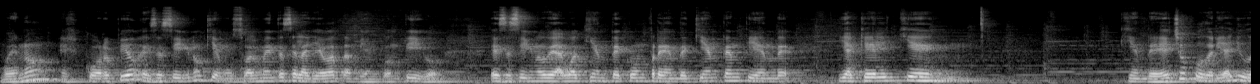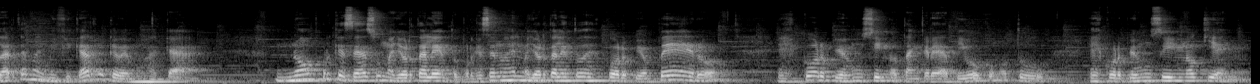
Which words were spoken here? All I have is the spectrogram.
Bueno, Escorpio, ese signo, quien usualmente se la lleva también contigo, ese signo de agua, quien te comprende, quien te entiende, y aquel quien, quien de hecho podría ayudarte a magnificar lo que vemos acá no porque sea su mayor talento, porque ese no es el mayor talento de Escorpio, pero Escorpio es un signo tan creativo como tú. Escorpio es un signo quien,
